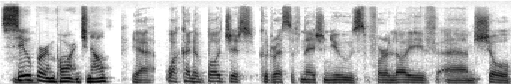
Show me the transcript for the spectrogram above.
super important, you know. Yeah. What kind of budget could Restive Nation use for a live um, show?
